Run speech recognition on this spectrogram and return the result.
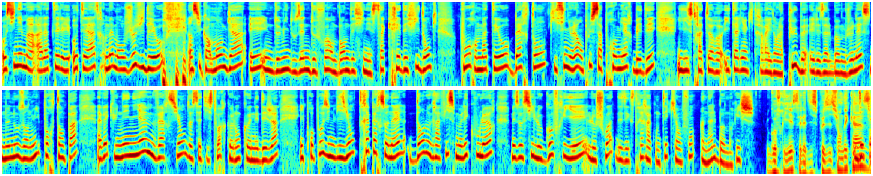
au cinéma, à la télé, au théâtre, même en jeu vidéo, ainsi qu'en manga et une demi-douzaine de fois en bande dessinée. Sacré défi donc pour Matteo Berton, qui signe là en plus sa première BD. L'illustrateur italien qui travaille dans la pub et les albums jeunesse ne nous ennuie pourtant pas avec une énième version de cette histoire que l'on connaît déjà. Il propose une vision très personnelle dans le graphisme, les couleurs, mais aussi le gaufrier, le choix des extraits racontés qui en font un album riche. Le gaufrier, c'est la disposition des cases,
